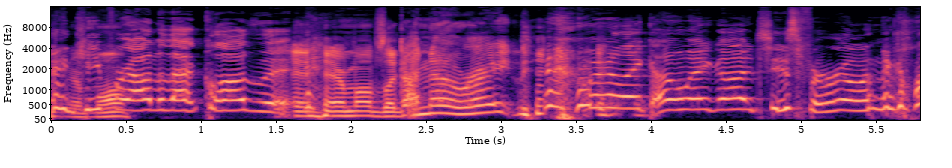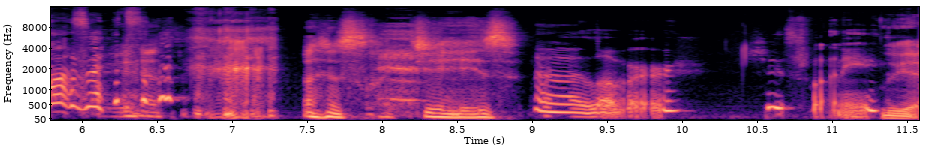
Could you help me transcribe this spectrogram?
And her, Keep mom, her out of that closet. and her mom's like, I know, right? We're like, oh my god, she's for real in the closet. I was like, jeez. Oh, I love her. She's funny. Yeah.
